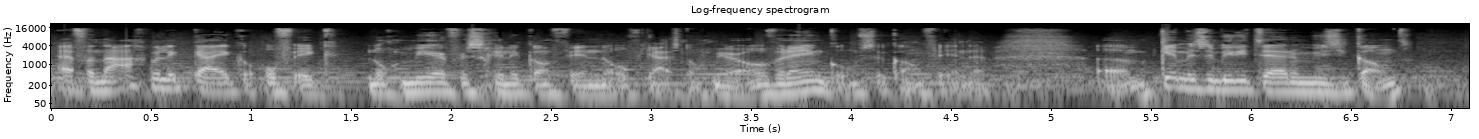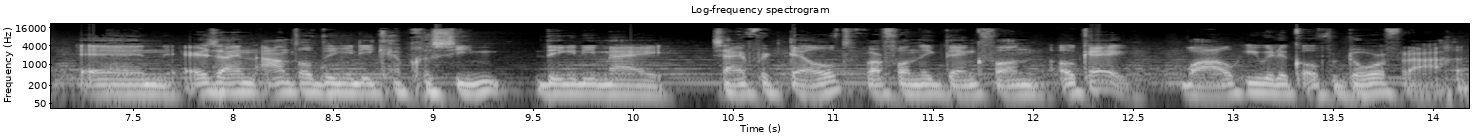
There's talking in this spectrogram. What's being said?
En vandaag wil ik kijken of ik nog meer verschillen kan vinden of juist nog meer overeenkomsten kan vinden. Um, Kim is een militaire muzikant. En er zijn een aantal dingen die ik heb gezien, dingen die mij zijn verteld, waarvan ik denk van oké, okay, wauw, hier wil ik over doorvragen.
